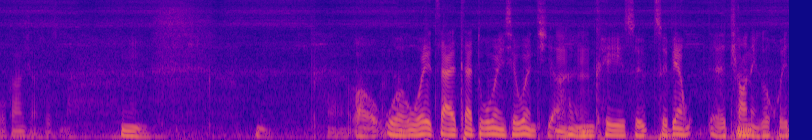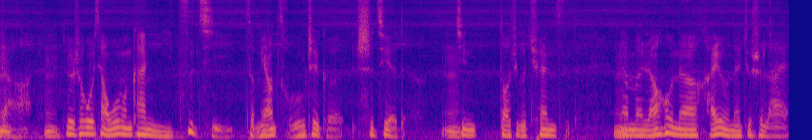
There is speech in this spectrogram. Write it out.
我刚刚想说什么？嗯。哦，我我也再再多问一些问题啊，你可以随随便呃挑哪个回答啊。嗯，就是我想问问看你自己怎么样走入这个世界的，进到这个圈子的。那么然后呢，还有呢，就是来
